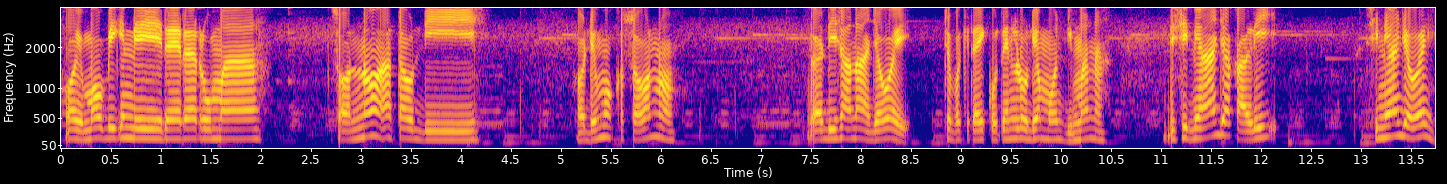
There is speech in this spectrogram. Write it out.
Woi mau bikin di daerah rumah sono atau di Oh dia mau ke sono. Gak di sana aja woi. Coba kita ikutin lu dia mau di mana? Di sini aja kali. Sini aja woi.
